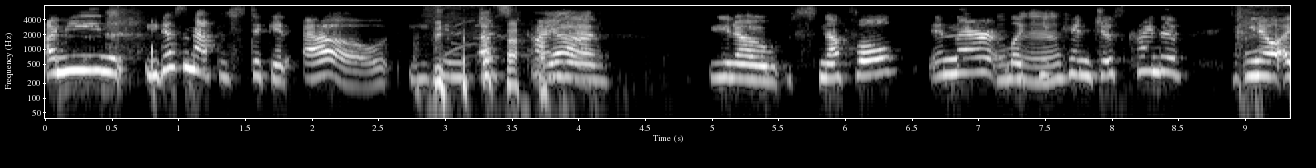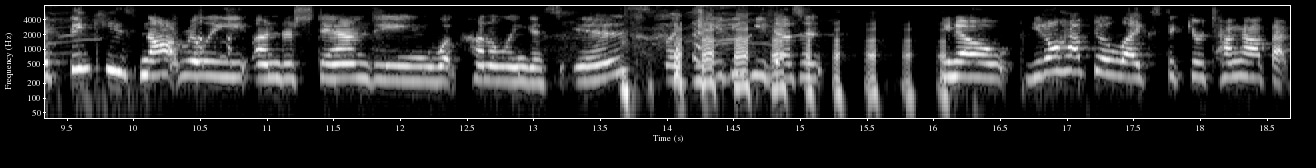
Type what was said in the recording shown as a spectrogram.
I mean, he doesn't have to stick it out. He can just kind Yeah. of, you know, snuffle in there. Like Mhm. he can just kind of, you know, I think he's not really understanding what cunnilingus is. Like maybe he doesn't, you know, you don't have to like stick your tongue out that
